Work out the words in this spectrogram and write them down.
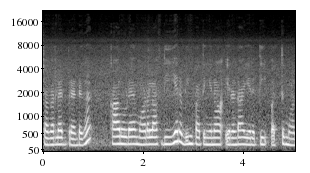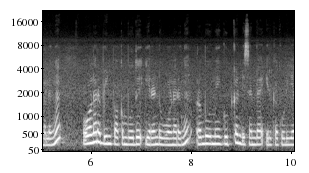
சவர்லட் பிராண்டுங்க காரோட மாடல் ஆஃப் தி இயர் அப்படின்னு பார்த்தீங்கன்னா இரண்டாயிரத்தி பத்து மாடலுங்க ஓனர் அப்படின்னு பார்க்கும்போது இரண்டு ஓனருங்க ரொம்பவுமே குட் கண்டிஷனில் இருக்கக்கூடிய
